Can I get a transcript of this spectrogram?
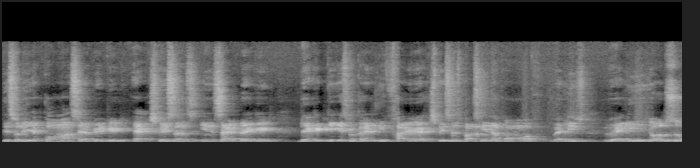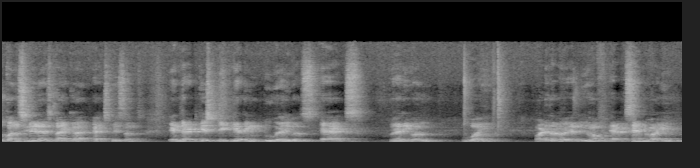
this one is a comma separated expressions inside bracket. Bracket के case में currently five expressions passing in the form of values. Value is also considered as like a expressions. In that case, declaring two variables x variable y. What is the value of x and y?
